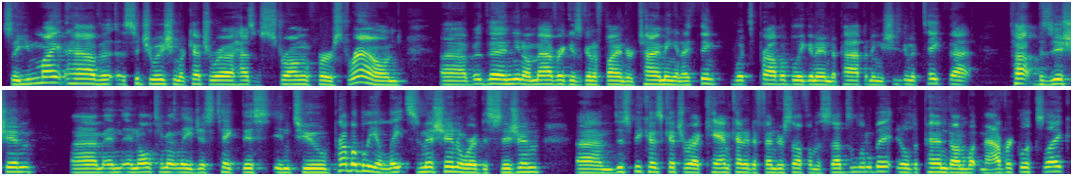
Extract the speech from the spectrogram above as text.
So you might have a, a situation where Cachoeira has a strong first round, uh, but then you know Maverick is going to find her timing, and I think what's probably going to end up happening is she's going to take that top position, um, and and ultimately just take this into probably a late submission or a decision. Um, just because Cachoeira can kind of defend herself on the subs a little bit, it'll depend on what Maverick looks like.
